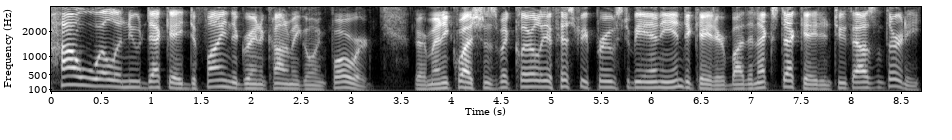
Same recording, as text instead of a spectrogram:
how will a new decade define the grain economy going forward? There are many questions, but clearly, if history proves to be any indicator, by the next decade in 2030,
